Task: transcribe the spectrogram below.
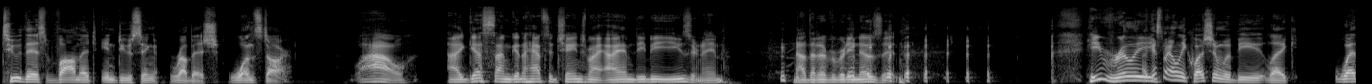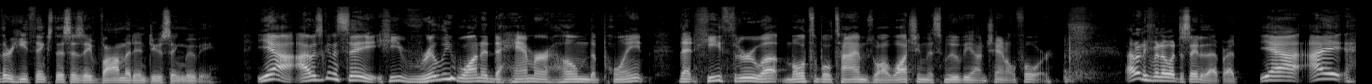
to this vomit inducing rubbish. One star. Wow. I guess I'm going to have to change my IMDb username now that everybody knows it. he really. I guess my only question would be like whether he thinks this is a vomit inducing movie. Yeah, I was going to say he really wanted to hammer home the point that he threw up multiple times while watching this movie on Channel 4. I don't even know what to say to that, Brad. Yeah, I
